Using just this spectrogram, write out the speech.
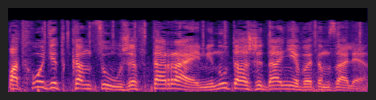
Подходит к концу уже вторая минута ожидания в этом зале.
